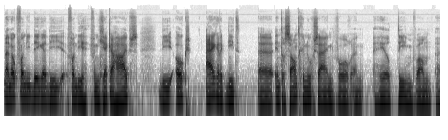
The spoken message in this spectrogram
En ook van die dingen, die, van, die, van die gekke hypes... die ook eigenlijk niet eh, interessant genoeg zijn... voor een heel team van eh,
